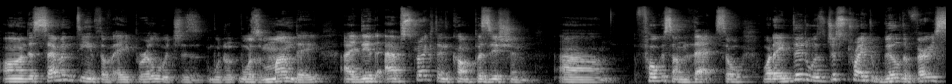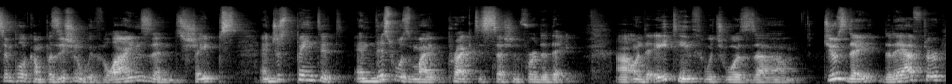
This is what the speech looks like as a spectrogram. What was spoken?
on the 17th of April, which is was Monday, I did abstract and composition. Um, focus on that. So what I did was just try to build a very simple composition with lines and shapes and just paint it. And this was my practice session for the day. Uh, on the 18th, which was um, Tuesday, the day after,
